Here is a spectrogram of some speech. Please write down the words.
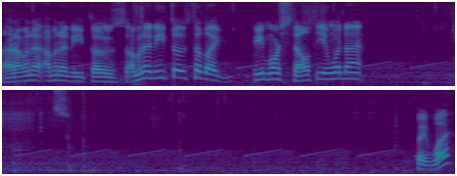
Alright, I'm gonna I'm gonna need those. I'm gonna need those to like be more stealthy and whatnot. Wait, what?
